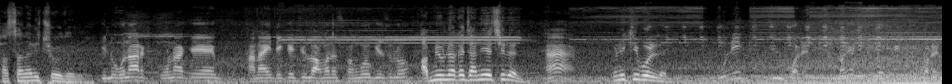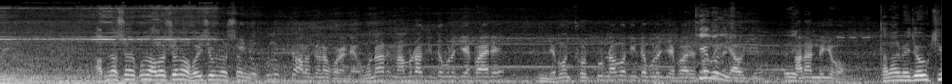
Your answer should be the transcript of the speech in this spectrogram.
হাসান আলী চৌধুরী। কিন্তু ওনার ওনাকে থানায় ডেকেছিল আমাদের সঙ্গেও গেছিল। আপনি ওনাকে জানিয়েছিলেন? হ্যাঁ। উনি কি বললেন? উনি কিছু বলেন মানে কিছু কিছু করেনি আপনার সঙ্গে কোনো আলোচনা হয়েছে ওনার সঙ্গে? কোনো কিছু আলোচনা করে না ওনার নামটা দিতে বলেছে এফআইআরে এবং ছোট্টুর নামও দিতে বলেছে এফআইআরে কে বলেছে? দেওয়া হয়েছে? থানার মেজবাবু থানার মেজবাবু কি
